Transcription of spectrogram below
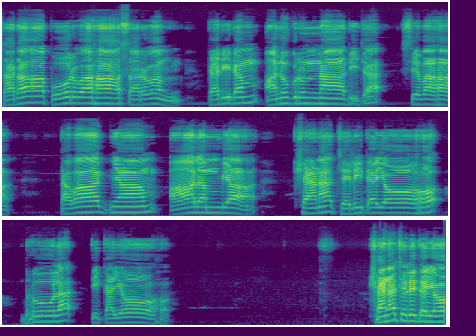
సదా పూర్వः సర్వం తదిదం అనుగృహ్ణాతి చ శివः తవాజ్ఞాం ఆలంబ్య క్షణచలితయోः భ్రూలతికయో. క్షణచలితయో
